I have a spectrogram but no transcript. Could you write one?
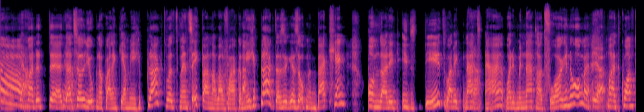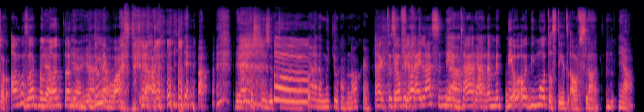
Ja, Ja. maar dat, eh, Ja. dat zul je ook nog wel een keer mee geplaagd worden. Mensen, ik ben er wel vaker mee geplaagd. Als ik eens op mijn bek ging, omdat ik iets deed wat ik, net, hè, wat ik me net had voorgenomen. Ja. Maar het kwam toch anders uit mijn Ja, mond dan de bedoeling was. Ja. precies op die manier. Ja, daar moet je ook om lachen. Echt Kijk, alsof je je rijlessen neemt hè, en met die, oh, die motor steeds afslaat. Ja.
